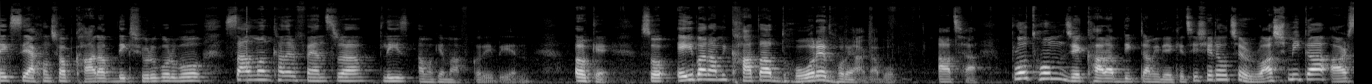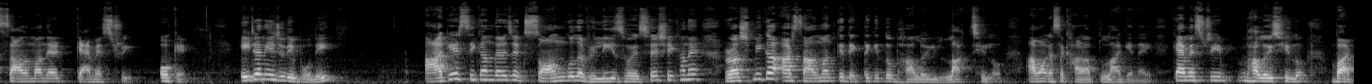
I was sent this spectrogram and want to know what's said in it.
দেখছি, এখন সব খারাপ দিক শুরু করব। সালমান খানের ফ্যান্সরা প্লিজ আমাকে মাফ করে দিয়েন। ওকে সো এইবার আমি খাতা ধরে ধরে আগাবো। আচ্ছা প্রথম যে খারাপ দিকটা আমি দেখেছি, সেটা হচ্ছে রশ্মিকা আর সালমানের কেমিস্ট্রি ওকে এটা নিয়ে যদি বলি আগের সিকান্দারের যে সংগুলো রিলিজ হয়েছে, সেখানে রশ্মিকা আর সালমানকে দেখতে কিন্তু ভালোই লাগছিল। আমার কাছে খারাপ লাগে নাই। কেমিস্ট্রি ভালোই ছিল বাট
